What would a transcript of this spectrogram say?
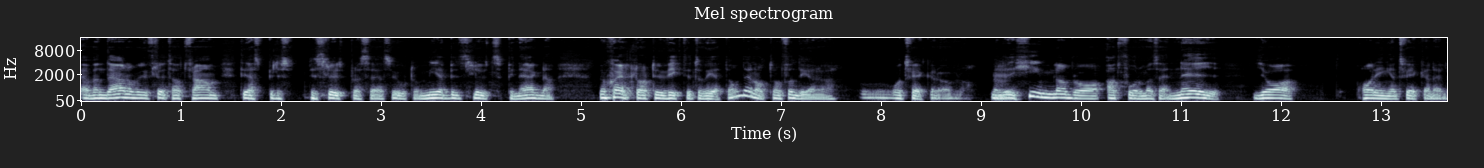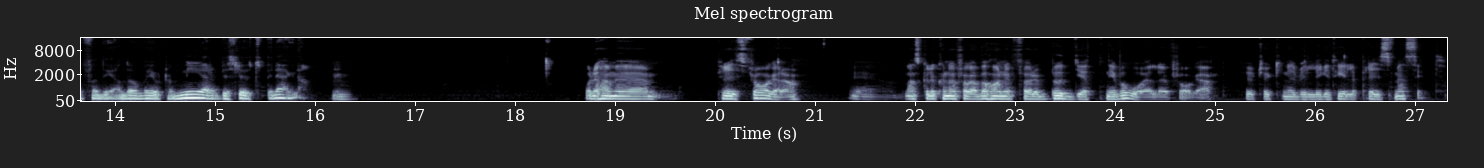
även där har vi flyttat fram deras beslutsprocess och gjort dem mer beslutsbenägna. Men självklart är det viktigt att veta om det är något de funderar och tvekar över. Då. Men mm. det är himla bra att få dem att säga nej, jag har ingen tvekan eller funderande vi har gjort dem mer beslutsbenägna. Mm. Och det här med prisfråga då. Eh, man skulle kunna fråga vad har ni för budgetnivå eller fråga hur tycker ni vi ligger till prismässigt?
